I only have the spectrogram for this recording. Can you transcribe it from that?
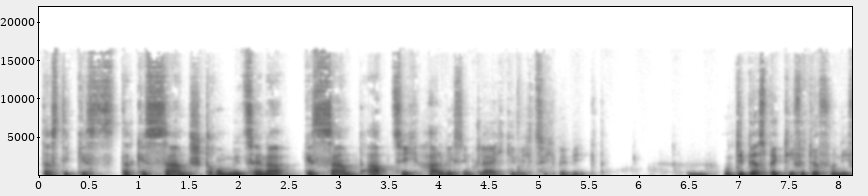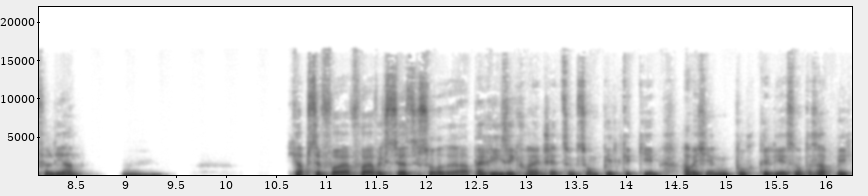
dass die, der Gesamtstrom mit seiner Gesamtabsicht halbwegs im Gleichgewicht sich bewegt. Hm. Und die Perspektive dürfen wir nie verlieren. Mhm. Ich habe es dir vorher, vorher habe ich so äh, bei Risikoeinschätzung so ein Bild gegeben, habe ich in einem Buch gelesen und das hat mich,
